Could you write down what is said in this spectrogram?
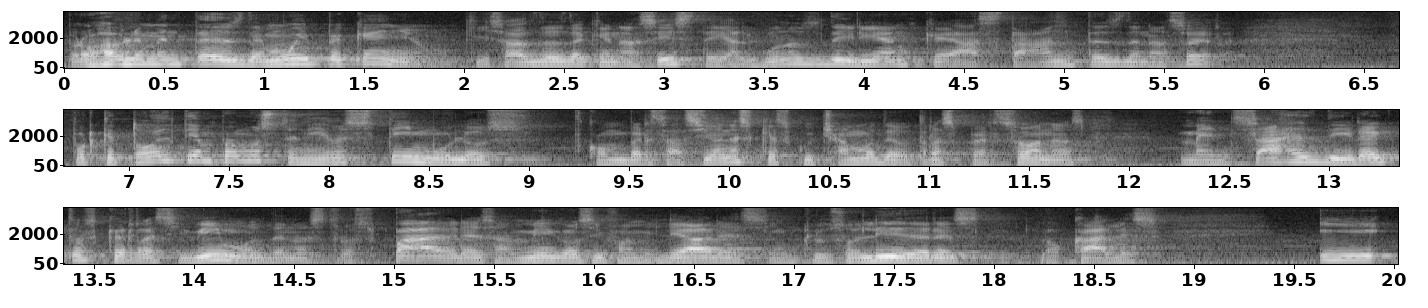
probablemente desde muy pequeño, quizás desde que naciste y algunos dirían que hasta antes de nacer. Porque todo el tiempo hemos tenido estímulos conversaciones que escuchamos de otras personas, mensajes directos que recibimos de nuestros padres, amigos y familiares, incluso líderes locales. Y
